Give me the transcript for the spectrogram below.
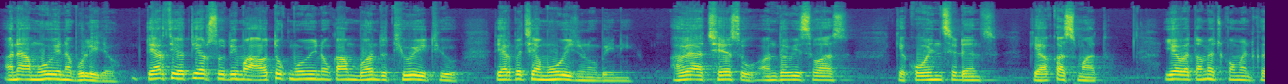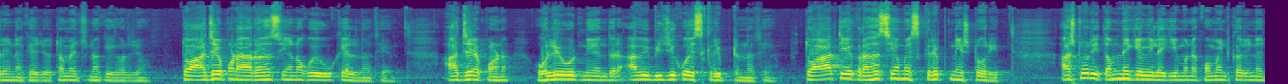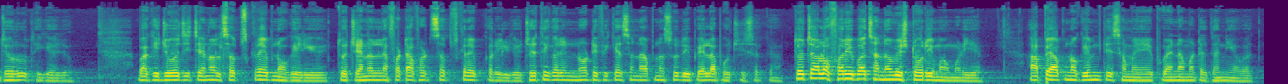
અને આ મૂવીને ભૂલી જાઓ. ત્યારથી અત્યાર સુધીમાં અતુક મૂવીનું કામ બંધ થયું થયું. ત્યાર પછી આ મૂવી જ ન બની. હવે આ છે શું? અંધવિશ્વાસ કે કોઇન્સિડન્સ કે અકસ્માત? એ હવે તમે જ કોમેન્ટ કરીને કહેજો, તમે જ નક્કી કરજો. તો આજે પણ આ રહસ્યનો કોઈ ઉકેલ નથી. આજે પણ હોલિવૂડની અંદર આવી બીજી કોઈ સ્ક્રિપ્ટ નથી. તો આ હતી એક રહસ્યમય સ્ક્રિપ્ટની સ્ટોરી આ સ્ટોરી તમને કેવી લાગી મને કોમેન્ટ કરીને જરૂરથી કહેજો. બાકી જો હજી ચેનલ સબસ્ક્રાઈબ ન કરી હોય, તો ચેનલને ફટાફટ સબસ્ક્રાઈબ કરી લ્યો, જેથી કરીને નોટિફિકેશન આપના સુધી પહેલાં પહોંચી શકે. તો ચાલો ફરી પાછા નવી સ્ટોરીમાં મળીએ. આપે આપનો કિંમતી સમય આપ્યો, એના માટે ધન્યવાદ.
